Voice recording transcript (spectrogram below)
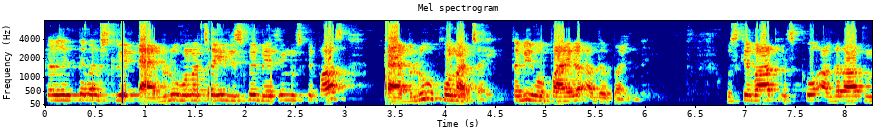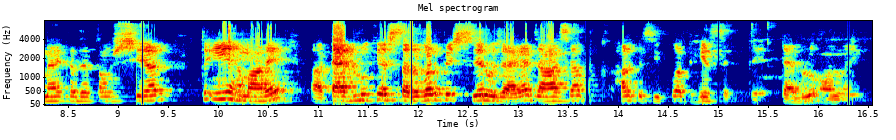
कर सकते हैं। उसके लिए टैबलू होना चाहिए, जिसमें भेजेंगे उसके पास टैबलू होना चाहिए, तभी हो पाएगा अदरवाइज़ नहीं। उसके बाद इसको अगर आप मैं कर देता हूँ शेयर तो ये हमारे टैबलू के सर्वर पे शेयर हो जाएगा, जहाँ से आप हर किसी को आप भेज सकते हैं टैबलू ऑनलाइन पे।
